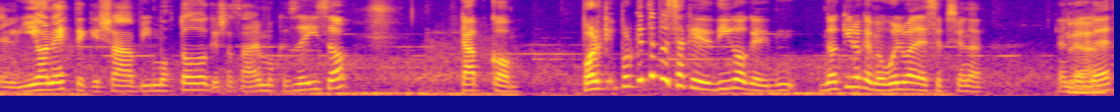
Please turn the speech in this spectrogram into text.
el, guion este que ya vimos todo, que ya sabemos que se hizo. Capcom. ¿Por qué, por qué te pensás que digo que no quiero que me vuelva a decepcionar? ¿Entendés?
